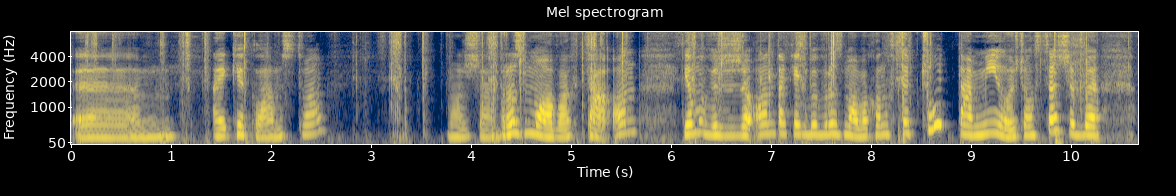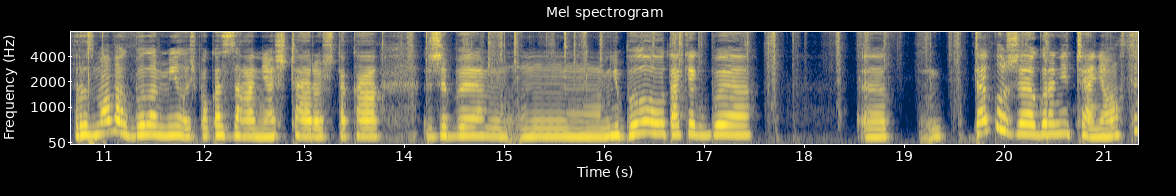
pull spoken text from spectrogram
em, a jakie kłamstwo? Może w rozmowach, tak. On, ja mówię, że on tak jakby w rozmowach, on chce czuć ta miłość, on chce, żeby w rozmowach była miłość, pokazania, szczerość taka, żeby mm, nie było tak jakby e, tego, że ograniczenia, on chce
